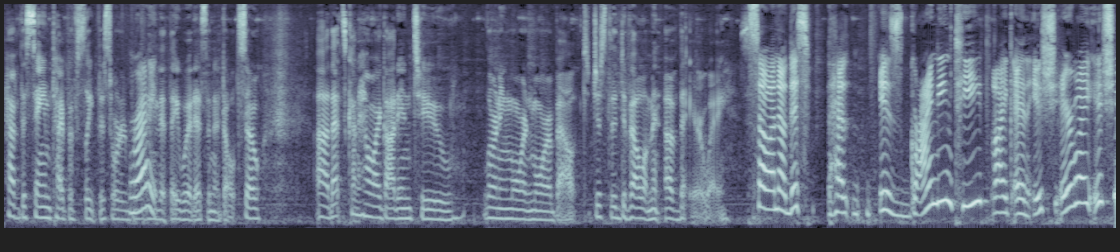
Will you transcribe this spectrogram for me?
have the same type of sleep disordered breathing Right. that they would as an adult. So uh, that's kind of how I got into learning more and more about just the development of the airway. So, I know this has, is grinding teeth like an issue, airway issue?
